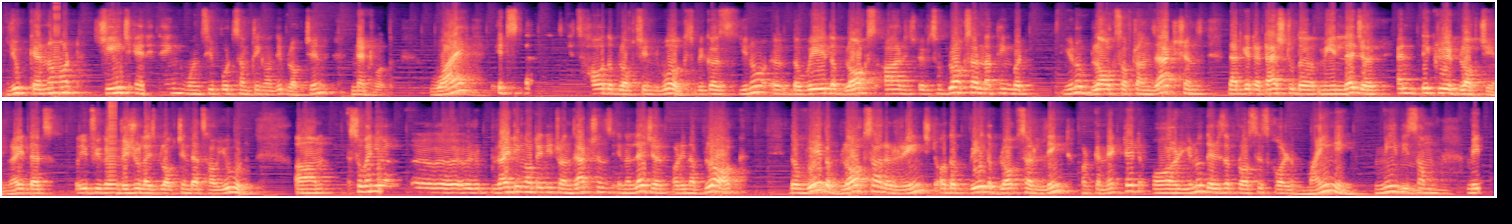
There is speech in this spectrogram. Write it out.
You cannot change anything once you put something on the blockchain network why? It's it's how the blockchain works because you know uh, the way the blocks are so blocks are nothing but you know blocks of transactions that get attached to the main ledger and they create blockchain right? That's if you can visualize blockchain that's how you would. Um, so when you're uh, writing out any transactions in a ledger or in a block the way the blocks are arranged or the way the blocks are linked or connected or you know there is a process called mining. Maybe some maybe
